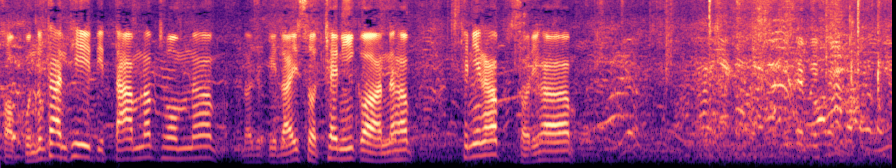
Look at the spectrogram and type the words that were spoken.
ขอบคุณทุกท่านที่ติดตามรับชมนะครับ เราจะปิดไลฟ์สดแค่นี้ก่อนนะครับ แค่นี้นะครับ สวัสดีครับ Thank you.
